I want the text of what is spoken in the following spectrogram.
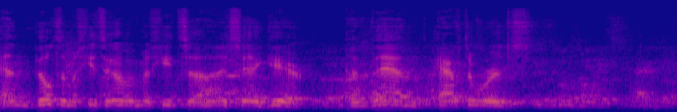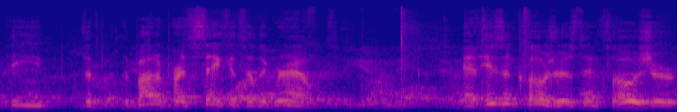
and built a mechitza of a mechitza on Nixia Ger, and then afterwards the, the the bottom part sank into the ground, and his enclosure is the enclosure.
